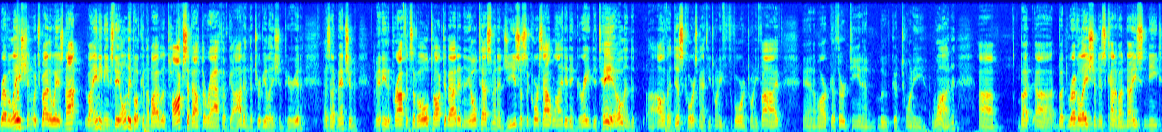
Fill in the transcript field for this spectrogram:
Revelation, which, by the way, is not by any means the only book in the Bible that talks about the wrath of God and the tribulation period. As I've mentioned, many of the prophets of old talked about it in the Old Testament, and Jesus, of course, outlined it in great detail in the uh, Olivet Discourse, Matthew 24 and 25, and Mark 13 and Luke 21. Um, but uh, but Revelation is kind of a nice, neat,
